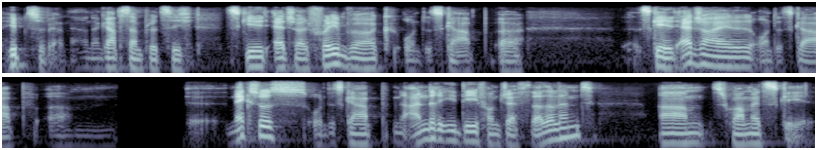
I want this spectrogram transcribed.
hip zu werden. Ja. Und dann gab es dann plötzlich Scaled Agile Framework und es gab äh, Scaled Agile und es gab ähm, äh, Nexus und es gab eine andere Idee von Jeff Sutherland, ähm, Scrum at Scale.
